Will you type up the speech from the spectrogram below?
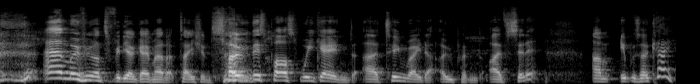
and moving on to video game adaptation so this past weekend uh, tomb raider opened i've seen it um it was okay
